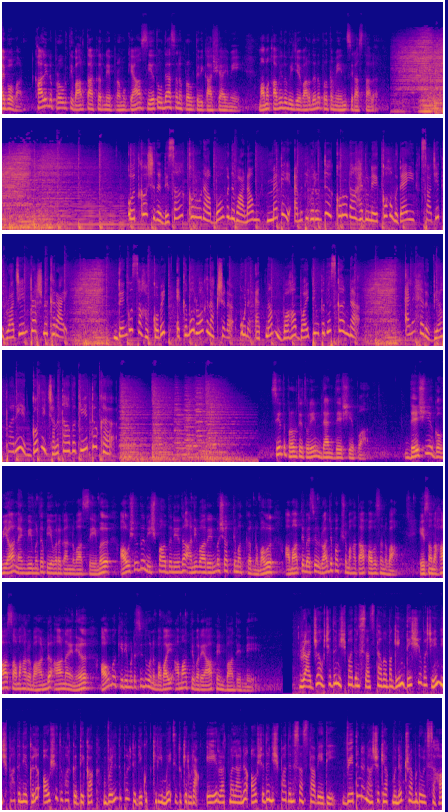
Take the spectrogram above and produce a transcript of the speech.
අයිබෝවන් කාලින ප්‍රවෘත්ති වාර්තාකරණය ප්‍රමුඛයා සියත උදෑසන ප්‍රවෘත්ති විකාශයයි මේ මම කවිඳු විජයවර්ධන ප්‍රථමයෙන් සිරස්ථල. උද්ඝෝෂණ නිසා කොරුණා බෝවනවා නම් මැති ඇමතිවරුන්ට කොරුණා හැදුනේ කොහොමදැයි සජිත් රජයෙන් ප්‍රශ්න කරයි. දෙංගු සහ කොවිඩ් එකම රෝග ලක්ෂණ උන ඇත්නම් වහ වෛද්‍ය උපදෙස් ගන්න. ඇලහැර ව්‍යාපාරයේ ගොවි ජනතාවගේ දුක. සියත ප්‍රවෘති තුළින් දැන් දේශීය පුවත්. දේශීය ගොවියා නැංවීමට පියවර ගන්නවා සේම ඖෂධ නිෂ්පාදනයද අනිවාර්යෙන්ම ශක්තිමත් කරන බව අමාත්‍ය බැසිල් රාජපක්ෂ මහතා පවසනවා. ඒ සඳහා සමහර බහන්්ඩ ආනයනය අවම කිරීමට සිදුවන බවයි අමාත්‍යවරයා පෙන්වා දෙන්නේ. රාජ්‍ය ඖෂධ නිෂ්පාදන සංස්ථාව මගින් දේශීය වශයෙන් නිෂ්පාදනය කළ ඖෂධ වර්ග දෙකක් වෙළඳපොළට නිකුත් කිරීම සිදු කෙරුණා. ඒ රත්මලාන ඖෂධ නිෂ්පාදන සංස්ථාවේදී වේදනානාශකයක් වන ට්‍රැමඩෝල් සහ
